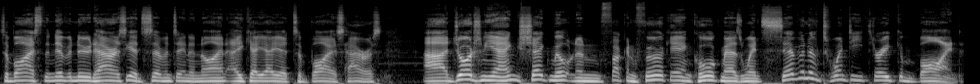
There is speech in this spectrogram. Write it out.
Tobias the Never Nude Harris, he had 17 and 9, aka a Tobias Harris. Uh, George Niang, Shake Milton, and fucking Furkan Korkmaz went 7 of 23 combined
